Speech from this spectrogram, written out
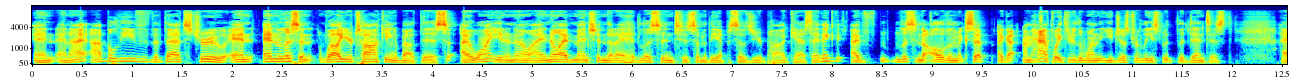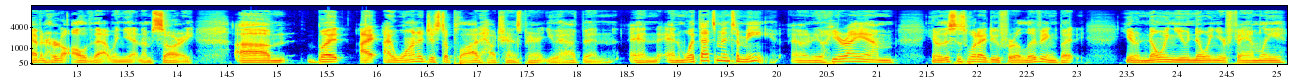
and and I, I believe that that's true. And and listen, while you're talking about this, I want you to know. I know I've mentioned that I had listened to some of the episodes of your podcast. I think I've listened to all of them except I got I'm halfway through the one that you just released with the dentist. I haven't heard all of that one yet, and I'm sorry. Um, but I, I want to just applaud how transparent you have been and and what that's meant to me. And you know, here I am. You know, this is what I do for a living. But you know, knowing you, knowing your family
